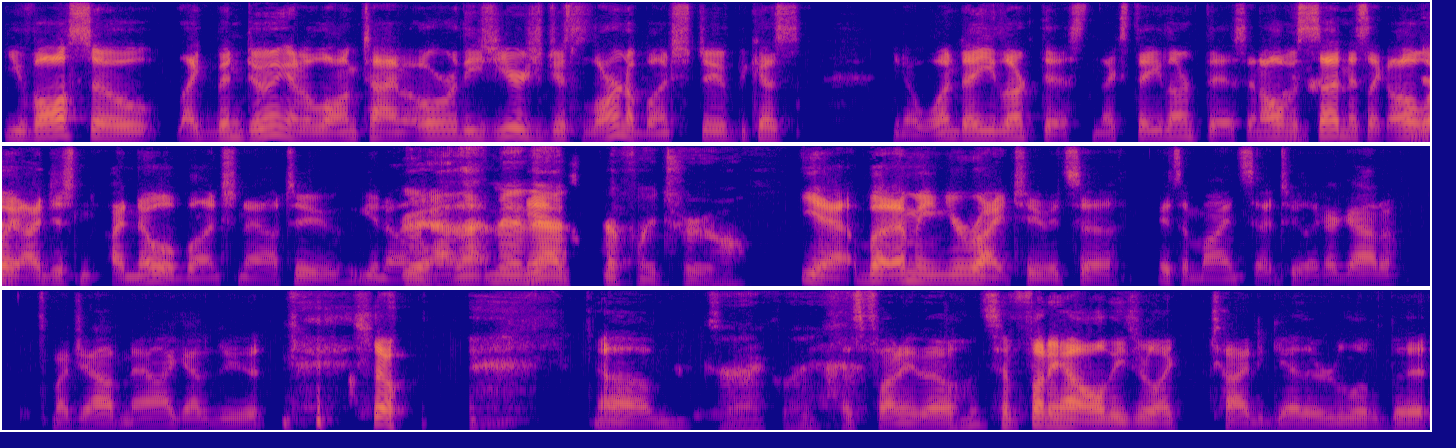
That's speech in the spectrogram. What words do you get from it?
you've also like been doing it a long time over these years. You just learn a bunch too because you know one day you learned this, next day you learned this, and all of a sudden it's like oh Yeah. wait, I just I know a bunch now too. You know, yeah, that man, that's definitely true. yeah but i mean you're right too it's a it's a mindset too like i gotta it's my job now i gotta do it so um Exactly. that's funny though it's funny how all these are like tied together a little bit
